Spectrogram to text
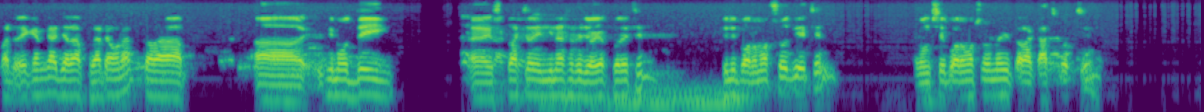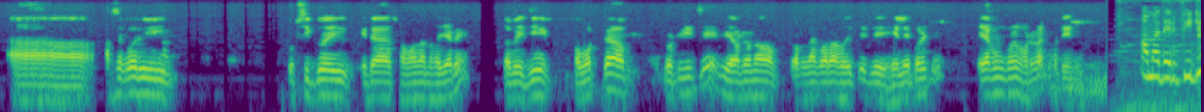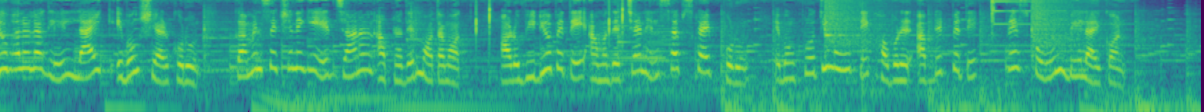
বাট এখানকার যারা ফ্ল্যাট ওনার, তারা ইতিমধ্যেই স্ট্রাকচার ইঞ্জিনিয়ার সাথে যোগাযোগ করেছেন। তিনি পরামর্শ দিয়েছেন এবং সেই পরামর্শ অনুযায়ী তারা কাজ করছেন আশা করি খুব শীঘ্রই এটা সমাধান হয়ে যাবে। তবে যে খবরটা ঘটিয়েছে যে ঘটনা ঘটনা করা হয়েছে, যে হেলে পড়েছে, এরকম কোনো ঘটনা ঘটেনি। আমাদের ভিডিও ভালো লাগলে লাইক এবং শেয়ার করুন। কমেন্ট সেকশনে গিয়ে জানান আপনাদের মতামত। আরও ভিডিও পেতে আমাদের চ্যানেল সাবস্ক্রাইব করুন এবং প্রতি মুহূর্তে খবরের আপডেট পেতে প্রেস করুন বেল আইকন।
